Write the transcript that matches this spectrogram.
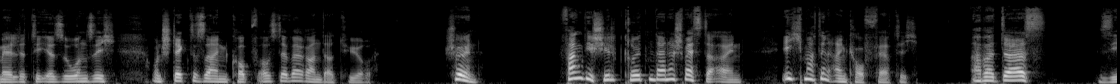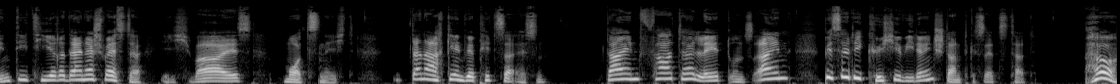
meldete ihr Sohn sich und steckte seinen Kopf aus der Verandatüre. Schön. Fang die Schildkröten deiner Schwester ein. Ich mach den Einkauf fertig. Aber das sind die Tiere deiner Schwester. Ich weiß, motz nicht. Danach gehen wir Pizza essen. Dein Vater lädt uns ein, bis er die Küche wieder instand gesetzt hat. Oh,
